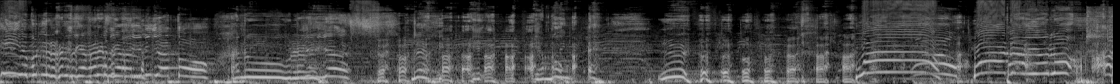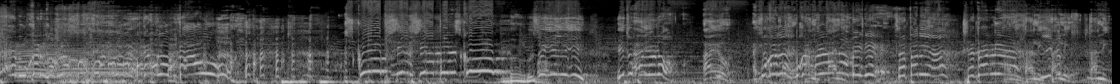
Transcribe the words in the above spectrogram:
Iya bener kan pegangannya pegangan. Ini jatuh. Aduh, bener deh. Iya. Udah, yang penting eh. Wow, wow, Yono. Eh bukan goblok, kan belum tahu. Scoop, siap siapin scoop. Itu Pak Yono. Ayo, ayo. Bukan, bukan tali, Yono, BG. Setannya. Setannya. tali, tali, tali.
